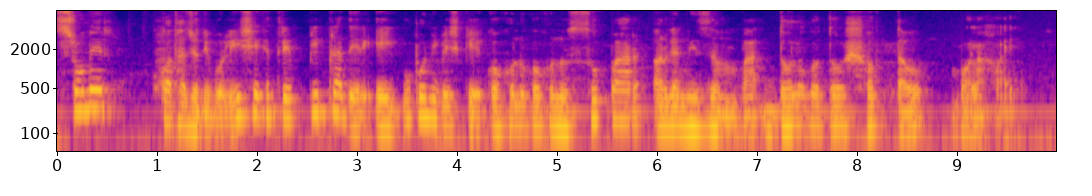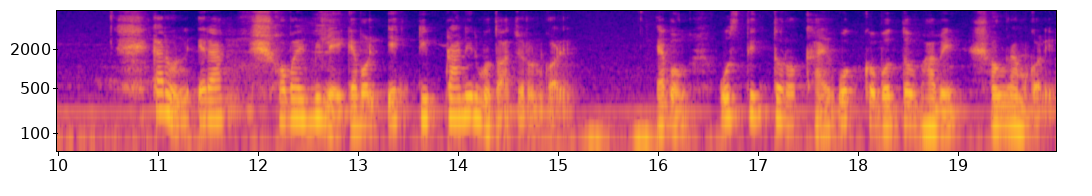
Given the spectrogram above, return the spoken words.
শ্রমের কথা যদি বলি, সেক্ষেত্রে পিঁপড়াদের এই উপনিবেশকে কখনো কখনো সুপার অর্গানিজম বা দলগত সত্তাও বলা হয়। কারণ এরা সবাই মিলে কেবল একটি প্রাণীর মতো আচরণ করে এবং অস্তিত্ব রক্ষায় ঐক্যবদ্ধভাবে সংগ্রাম করে।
